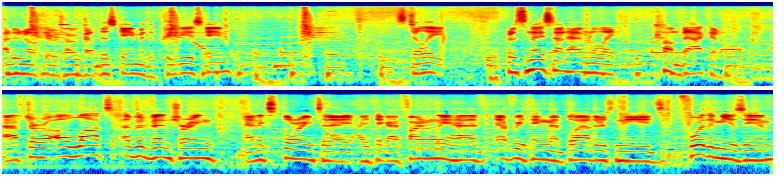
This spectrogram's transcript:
I don't know if they were talking about this game or the previous game. Still 8. But it's nice not having to, like, come back at all. After a lot of adventuring and exploring today, I think I finally have everything that Blathers needs for the museum.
